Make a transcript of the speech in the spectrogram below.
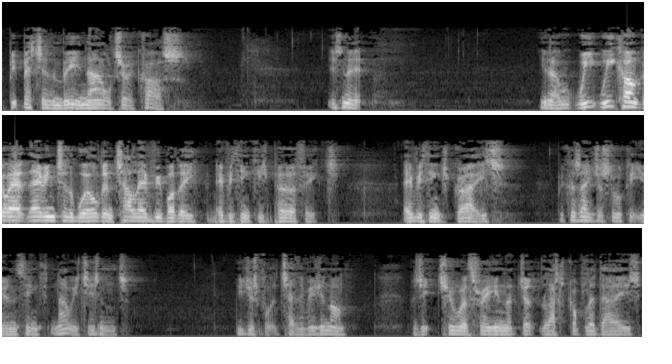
a bit better than being nailed to a cross, isn't it? You know, we, we can't go out there into the world and tell everybody everything is perfect, everything's great, because they just look at you and think, no, it isn't. You just put the television on. Was it two or three in the last couple of days?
